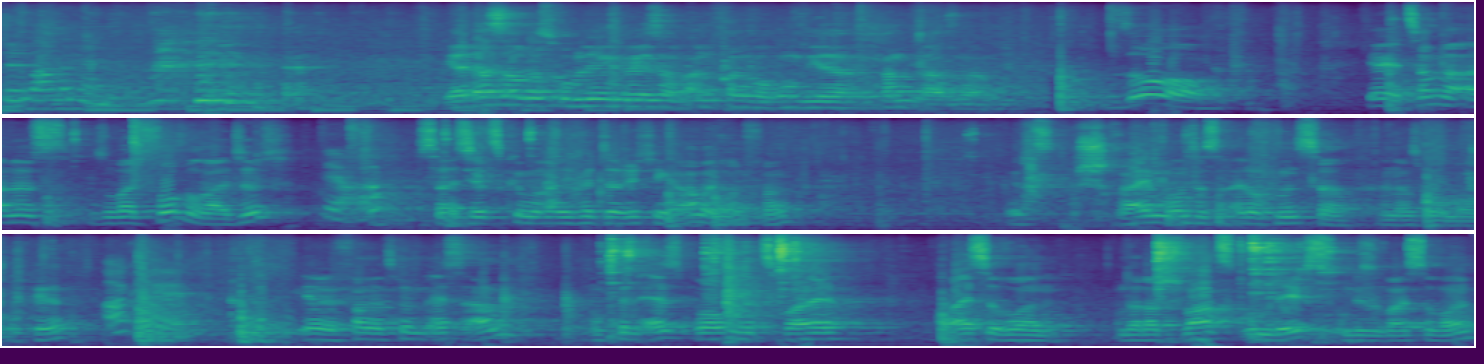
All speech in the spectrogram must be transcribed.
Schön warme Hände. Ja, das ist auch das Problem gewesen am Anfang, warum wir Brandblasen haben. So, ja, jetzt haben wir alles soweit vorbereitet. Ja. Das heißt, jetzt können wir eigentlich mit der richtigen Arbeit anfangen. Jetzt schreiben wir uns das Isle of Münster in das Bonbon, okay? Okay. Ja, wir fangen jetzt mit dem S an. Und für den S brauchen wir zwei weiße Rollen. Und da das Schwarz drum legst, um diese weiße Rollen,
